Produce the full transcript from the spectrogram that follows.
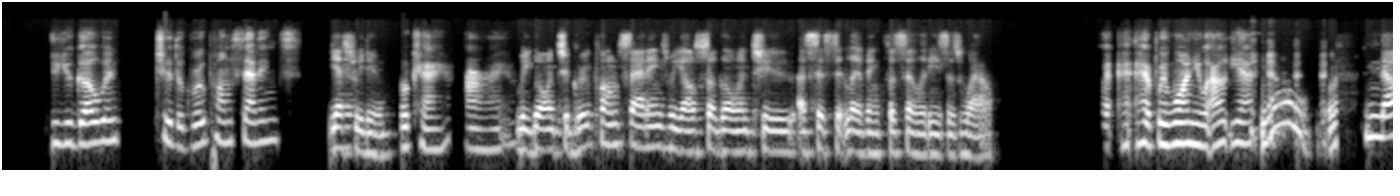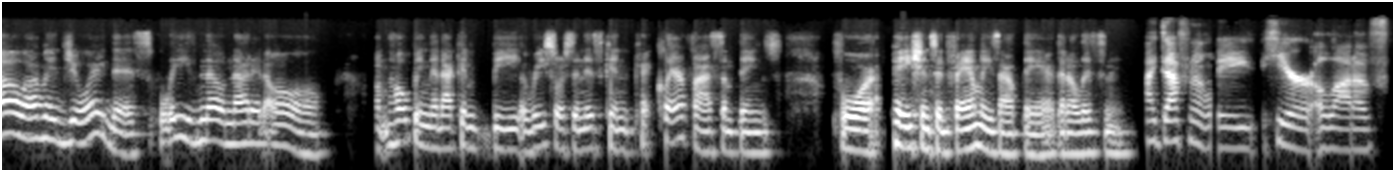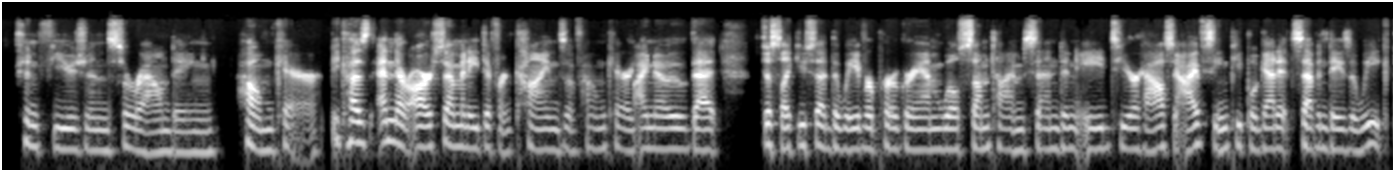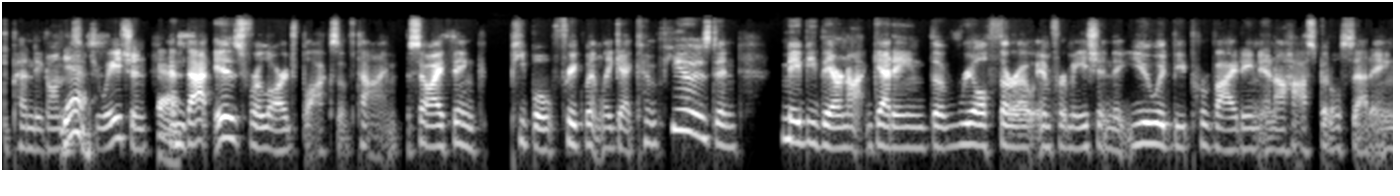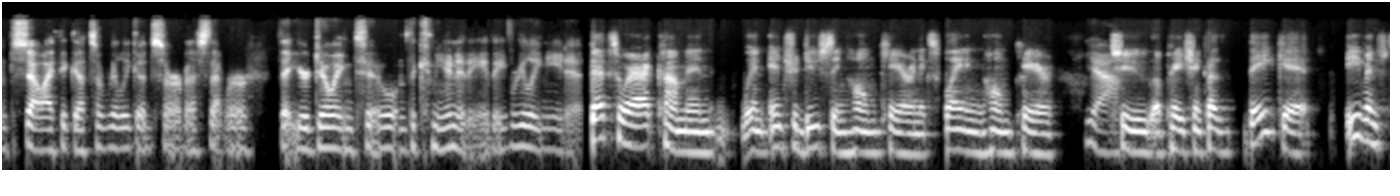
do you go into the group home settings? Yes, we do. Okay. All right. We go into group home settings. We also go into assisted living facilities as well. Have we worn you out yet? no, no, I'm enjoying this. Please, no, not at all. I'm hoping that I can be a resource and this can c- clarify some things for patients and families out there that are listening? I definitely hear a lot of confusion surrounding home care because and there are so many different kinds of home care. I know that just like you said the waiver program will sometimes send an aide to your house. I've seen people get it 7 days a week depending on yes. the situation yes. and that is for large blocks of time. So I think people frequently get confused and maybe they're not getting the real thorough information that you would be providing in a hospital setting. So I think that's a really good service that we're that you're doing to the community. They really need it. That's where I come in when introducing home care and explaining home care yeah. to a patient because they get even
